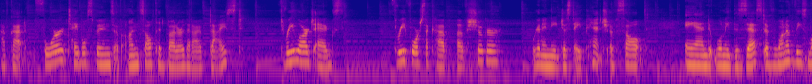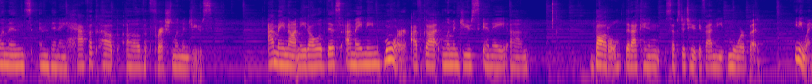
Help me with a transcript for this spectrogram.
I've got four tablespoons of unsalted butter that I've diced, three large eggs, three fourths a cup of sugar. We're gonna need just a pinch of salt and we'll need the zest of one of these lemons and then a half a cup of fresh lemon juice. I may not need all of this. I may need more. I've got lemon juice in a um, bottle that I can substitute if I need more. But anyway,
